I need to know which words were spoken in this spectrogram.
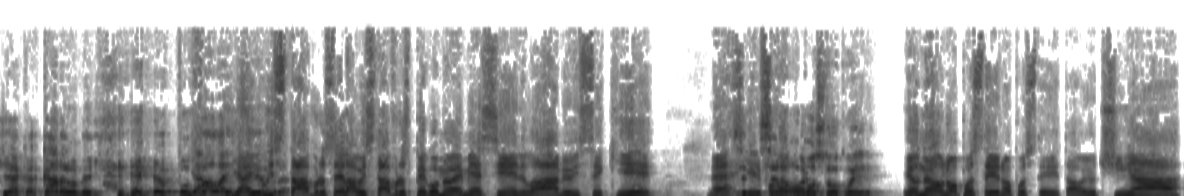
Que é, caramba, hein? Por e falar em E aí o Stavros, sei lá, o Stavros pegou meu MSN lá, meu ICQ, né? Cê, e ele você não apostou com ele? Eu não, não apostei, não apostei e tal. Eu tinha.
